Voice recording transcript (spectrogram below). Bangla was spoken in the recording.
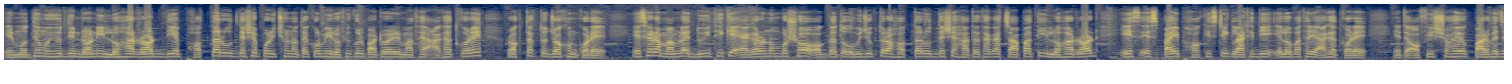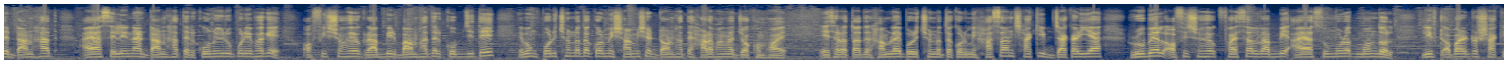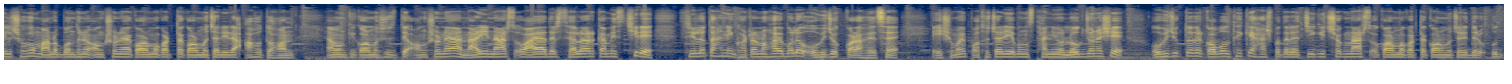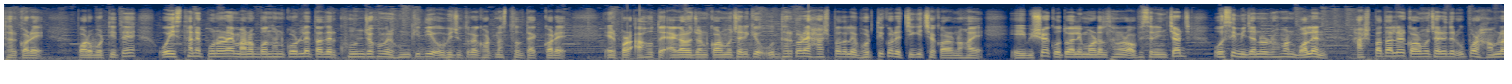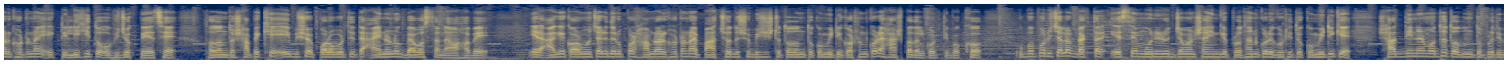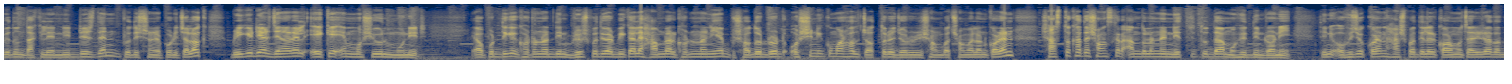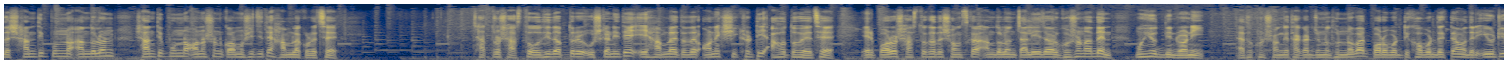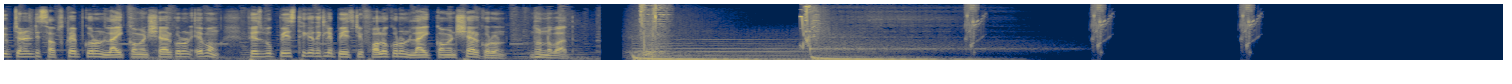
এর মধ্যে মহিউদ্দিন রনি লোহার রড দিয়ে হত্যার উদ্দেশ্যে পরিচ্ছন্নতা কর্মী রফিকুল পাটোয়ারির মাথায় আঘাত করে রক্তাক্ত জখম করে। এছাড়া মামলায় দুই থেকে এগারো নম্বর সহ অজ্ঞাত অভিযুক্তরা হত্যার উদ্দেশ্যে হাতে থাকা চাপাতি, লোহার rod, S S pipe, hockey stick, লাঠি দিয়ে এলোপাথারি আঘাত করে। এতে অফিস সহায়ক পারভেজের ডান হাত, আয়া সেলিনার ডান হাতের কনুইর উপরিভাগে অফিস সহায়ক রাব্বির বাম হাতের কবজিতে এবং পরিচ্ছন্নতা কর্মী শামিশের ডন হাতে হাড় ভাঙা জখম হয়। এছাড়া তাদের হামলায় পরিচ্ছন্নতা কর্মী হাসান, সাকিব, জাকারিয়া, রুবেল অফিস সহায়ক ফয়সাল রাব্বি আয়া সুমুরত মণ্ডল, লিফট অপারেটর শাকিল সহ মানববন্ধনে অংশ নেওয়া কর্মকর্তা কর্মচারীরা আহত হন। এমনকি কর্মসূচিতে অংশ নেওয়া নারী, নার্স ও আয়াদের সেলোয়ার কামিজ ছিঁড়ে শ্লীলতাহানি ঘটানো হয় বলে অভিযোগ করা হয়েছে। এই সময় পথচারী এবং স্থানীয় লোকজন এসে অভিযুক্তদের কবল থেকে হাসপাতালের চিকিৎসক, নার্স ও কর্মকর্তা কর্মচারীদের উদ্ধার করে। পরবর্তীতে ওই স্থানে পুনরায় মানববন্ধন করলে তাদের খুন জখমের হুমকি দিয়ে অভিযুক্তরা ঘটনাস্থল ত্যাগ করে। এরপর আহত এগারো জন কর্মচারীকে উদ্ধার করে হাসপাতালে ভর্তি করে চিকিৎসা করানো হয়। এই বিষয়ে কোতোয়ালি মডেল থানার officer in charge OC Mizanur Rahman বলেন, হাসপাতালের কর্মচারীদের উপর হামলার ঘটনায় একটি লিখিত অভিযোগ পেয়েছে। তদন্ত সাপেক্ষে এই বিষয়ে পরবর্তীতে আইনানুগ ব্যবস্থা নেওয়া হবে। এর আগে কর্মচারীদের উপর হামলার ঘটনায় পাঁচ সদস্য বিশিষ্ট তদন্ত কমিটি গঠন করে হাসপাতাল কর্তৃপক্ষ। উপপরিচালক ডাক্তার এস এম মনিরুজ্জামান শাহিনকে প্রধান করে গঠিত কমিটিকে সাত দিনের মধ্যে তদন্ত প্রতিবেদন দাখিলের নির্দেশ দেন প্রতিষ্ঠানের পরিচালক brigadier general A K M Mashiul Munir. অপরদিকে ঘটনার দিন বৃহস্পতিবার বিকালে হামলার ঘটনা নিয়ে সদর রোড অশ্বিনী কুমার হল চত্বরে জরুরি সংবাদ সম্মেলন করেন স্বাস্থ্য খাতে সংস্কার আন্দোলনের নেতৃত্ব দেওয়া মহিউদ্দিন রনি। তিনি অভিযোগ করেন হাসপাতালের কর্মচারীরা তাদের শান্তিপূর্ণ আন্দোলন, শান্তিপূর্ণ অনশন কর্মসূচিতে হামলা করেছে। ছাত্র স্বাস্থ্য অধিদপ্তরের উস্কানিতে এই হামলায় তাদের অনেক শিক্ষার্থী আহত হয়েছে। এরপরও স্বাস্থ্য খাতে সংস্কার আন্দোলন চালিয়ে যাওয়ার ঘোষণা দেন মহিউদ্দিন রনি। এতক্ষণ সঙ্গে থাকার জন্য ধন্যবাদ। পরবর্তী খবর দেখতে আমাদের ইউটিউব চ্যানেলটি সাবস্ক্রাইব করুন লাইক কমেন্ট শেয়ার করুন এবং ফেসবুক পেজ থেকে দেখলে পেজটি ফলো করুন লাইক কমেন্ট শেয়ার করুন। ধন্যবাদ।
